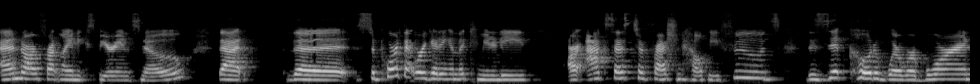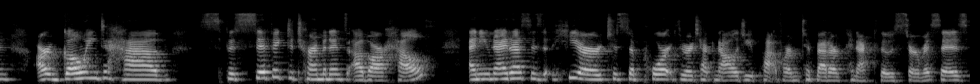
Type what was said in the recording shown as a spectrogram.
and our frontline experience know that the support that we're getting in the community, our access to fresh and healthy foods, the zip code of where we're born are going to have specific determinants of our health. And Unite Us is here to support through a technology platform to better connect those services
